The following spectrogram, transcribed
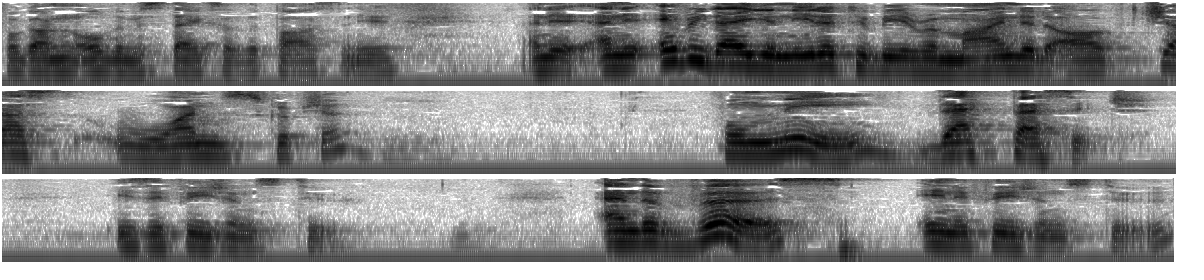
forgotten all the mistakes of the past. And you, and, it, and it, every day you needed to be reminded of just one scripture. For me, that passage is Ephesians 2. And the verse in Ephesians 2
